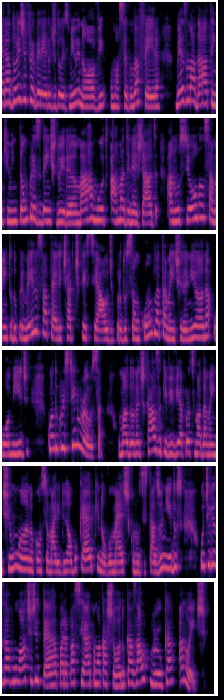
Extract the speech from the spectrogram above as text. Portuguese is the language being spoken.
Era 2 de fevereiro de 2009, uma segunda-feira, mesma data em que o então presidente do Irã, Mahmoud Ahmadinejad, anunciou o lançamento do primeiro satélite artificial de produção completamente iraniana, o OMID, quando Christine Rosa, uma dona de casa que vivia aproximadamente um ano com seu marido em Albuquerque, Novo México, nos Estados Unidos, utilizava um lote de terra para passear com a cachorra do casal, Ruka, à noite.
